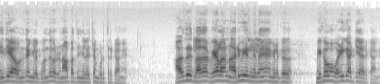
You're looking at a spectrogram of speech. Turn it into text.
நிதியாக வந்து எங்களுக்கு வந்து ஒரு நாற்பத்தஞ்சு லட்சம் கொடுத்துருக்காங்க. அது இல்லாத வேளாண் அறிவியல் நிலையம் எங்களுக்கு மிகவும் வழிகாட்டியாக இருக்காங்க.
